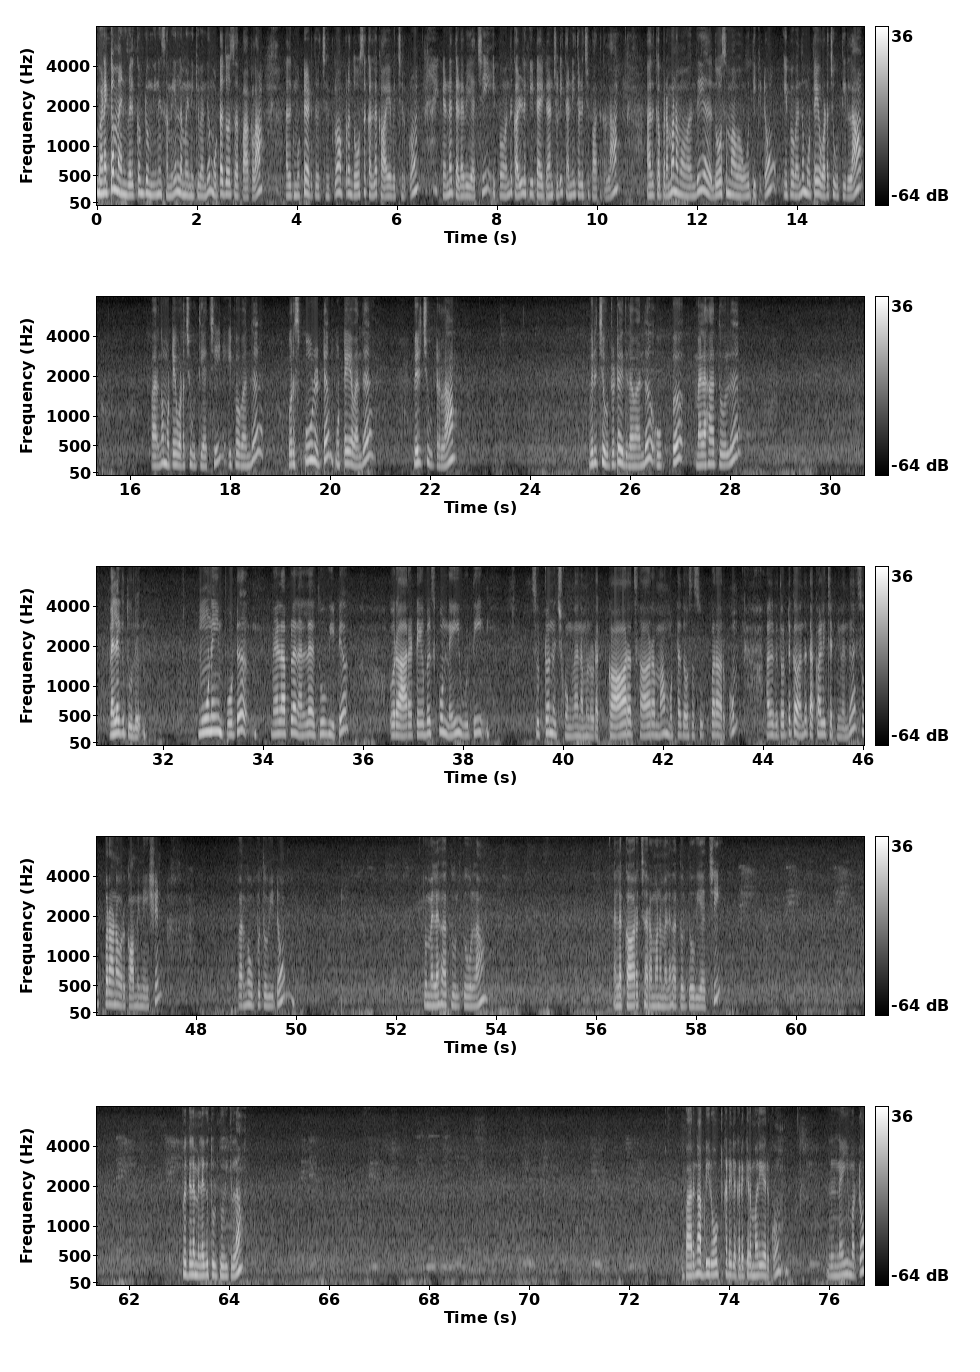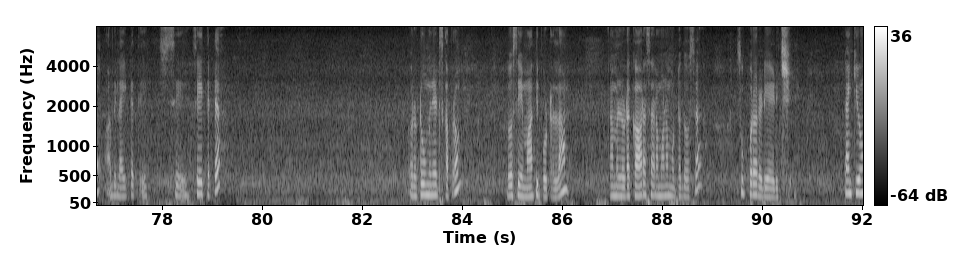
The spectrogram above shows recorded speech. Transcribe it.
வணக்கம் and welcome to மீன் சமையல். நம்ம இன்றைக்கி வந்து முட்டை தோசை பார்க்கலாம். அதுக்கு முட்டை எடுத்து வச்சுருக்கிறோம். அப்புறம் தோசைக்கல்ல காய வச்சுருக்கிறோம். எண்ணெய் தடவியாச்சு. இப்போ வந்து கல் ஹீட் ஆகிட்டான்னு சொல்லி தண்ணி தெளித்து பார்த்துக்கலாம். அதுக்கப்புறமா நம்ம வந்து தோசை மாவை ஊற்றிக்கிட்டோம் இப்போ வந்து முட்டையை உடச்சி ஊற்றிடலாம் பாருங்கள் முட்டையை உடச்சி ஊற்றியாச்சு இப்போ வந்து ஒரு ஸ்பூன் இட்டு முட்டையை வந்து விரித்து விட்டுறலாம் விரித்து விட்டுட்டு இதில் வந்து உப்பு மிளகாத்தூள் மிளகுத்தூள் மூணையும் போட்டு மேலாப்பில் நல்லா தூவிட்டு ஒரு அரை டேபிள் ஸ்பூன் நெய் ஊற்றி சுட்டோன்னு வச்சுக்கோங்களேன். நம்மளோட கார சாரமாக முட்டை தோசை சூப்பராக இருக்கும். அதுக்கு தொட்டுக்க வந்து தக்காளி சட்னி வந்து சூப்பரான ஒரு காம்பினேஷன் பாருங்கள் உப்பு தூவிட்டோம். இப்போ மிளகாத்தூள் தூவலாம். நல்ல காரச்சாரமான மிளகாத்தூள் தூவியாச்சு. இப்போ இதில் மிளகுத்தூள் தூவிக்கலாம். பாருங்கள் அப்படி ரோட்டு கடையில் கிடைக்கிற மாதிரியே இருக்கும். இதில் நெய் மட்டும் அப்படி லைட்டாக தே சே சேர்த்துட்டு ஒரு டூ மினிட்ஸ்க்கு அப்புறம் தோசையை மாற்றி போட்டுடலாம். நம்மளோட காரசாரமான முட்டை தோசை சூப்பராக ரெடி ஆகிடுச்சு தேங்க்யூ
